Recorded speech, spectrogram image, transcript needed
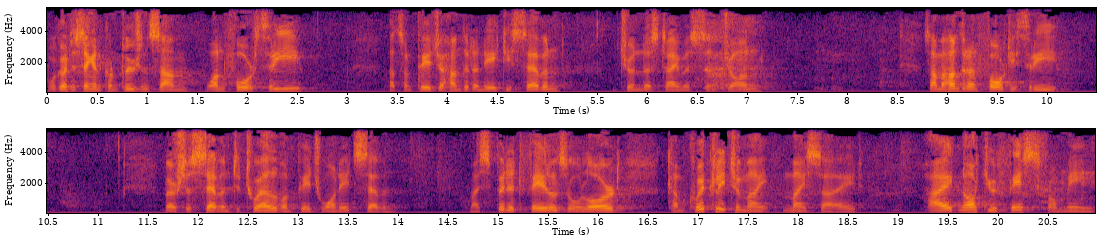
We're going to sing in conclusion Psalm 143. That's on page 187. The tune this time is St. John. Psalm 143, verses 7 to 12 on page 187. My spirit fails, O Lord. Come quickly to my, my side. Hide not your face from me,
